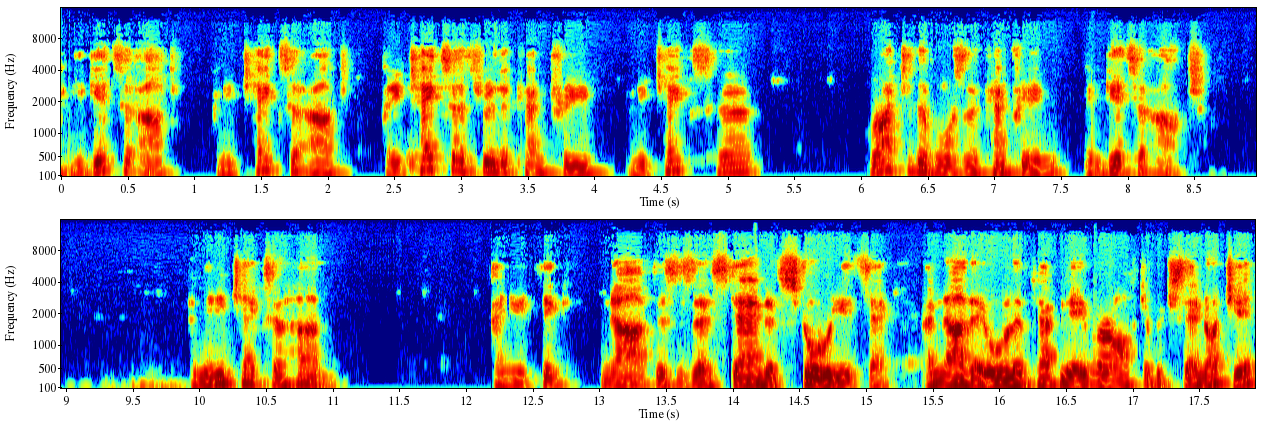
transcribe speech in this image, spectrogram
and he gets her out, and he takes her out, and he takes her through the country, and he takes her right to the borders of the country and, and gets her out. And then he takes her home. And you think, now if this is a standard story, you'd say, and now they all lived happily ever after. But you say, not yet,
